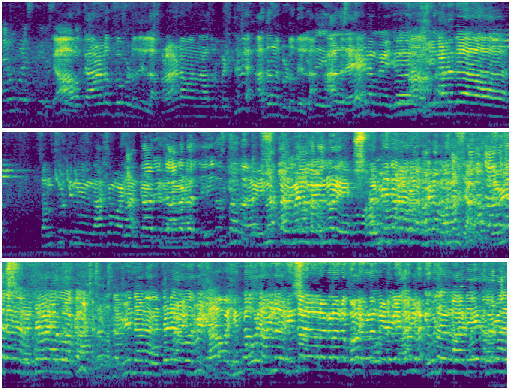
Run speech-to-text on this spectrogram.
ಹಿಂದೂ ಯಾವ ಕಾರಣಕ್ಕೂ ಬಿಡುದಿಲ್ಲ ಪ್ರಾಣವನ್ನಾದ್ರೂ ಬಿಡ್ತೇವೆ ಅದನ್ನು ಬಿಡುದಿಲ್ಲ ಆದ್ರೆ ಸಂಸ್ಕೃತಿ ನಾಶ ಮಾಡಿ ಅಂತ ನೋಡಿ ಸಂವಿಧಾನ. ಸಂವಿಧಾನ ರಚನೆ ಆಗುವಾಗ ಸಂವಿಧಾನ ರಚನೆ ಆಗುವಾಗ ನಾವು ಹಿಂದೂಸ್ತಾನದ ಹಿಂದೂ ಇಡಬೇಕಾದ್ರೆ ಪೂಜೆ ಮಾಡಿ ಸಂವಿಧಾನ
